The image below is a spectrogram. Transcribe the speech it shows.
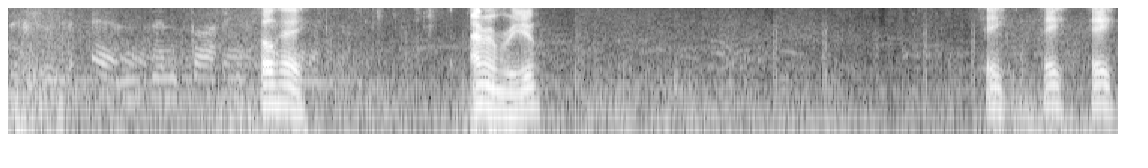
Mission ends in 30 Oh, hey. I remember you. Hey, hey, hey.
